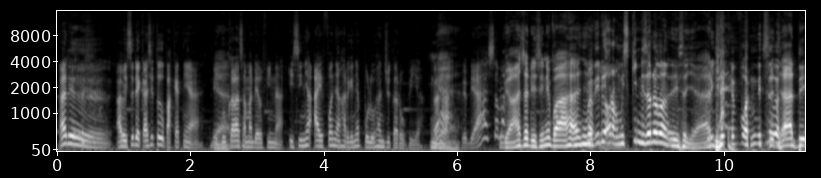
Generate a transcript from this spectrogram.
Aduh, abis itu dia kasih tuh paketnya, Ya. dibuka lah sama Delvina. Isinya iPhone yang harganya puluhan juta rupiah. Wah, ya biasa mah. Biasa di sini banyak. Berarti dia orang miskin di sana, Bang. bisa Beli jadi. iPhone Bisa itu. jadi.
